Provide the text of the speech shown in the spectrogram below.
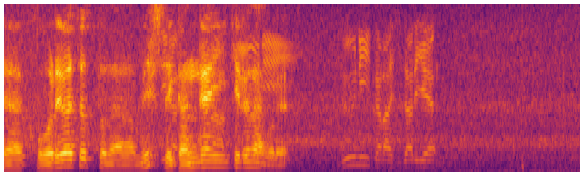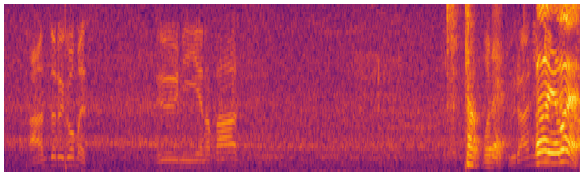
いやこれはちょっとなメッシでガンガンいけるなこれ。ルーニーから左へ。アンドレ・ゴメス。ルーニーへのパス。来たこれ。裏にあやばい。い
